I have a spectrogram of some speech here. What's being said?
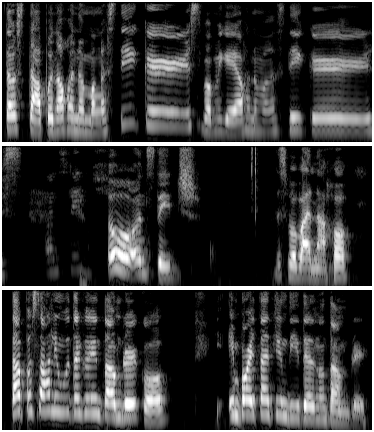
Tapos tapon ako ng mga stickers. Pamigay ako ng mga stickers. On stage. Oo, on stage. Tapos baba na ako. Tapos nakalimutan ko yung tumbler ko. Important yung detail ng tumbler.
